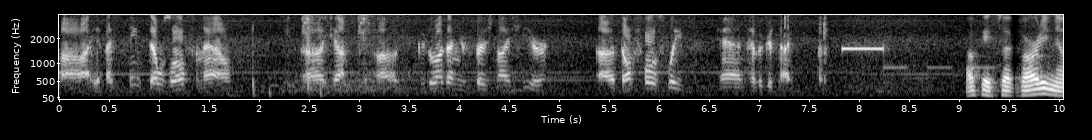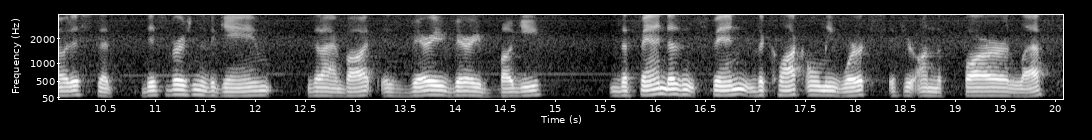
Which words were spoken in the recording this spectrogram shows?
Uh, I, I think that was all for now. Uh, yeah. Uh, good luck on your first night here. Uh, don't fall asleep, and have a good night. Okay, so I've already noticed that this version of the game that I bought is very, very buggy. The fan doesn't spin, the clock only works if you're on the far left,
